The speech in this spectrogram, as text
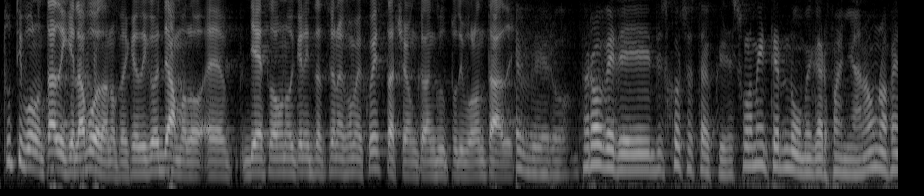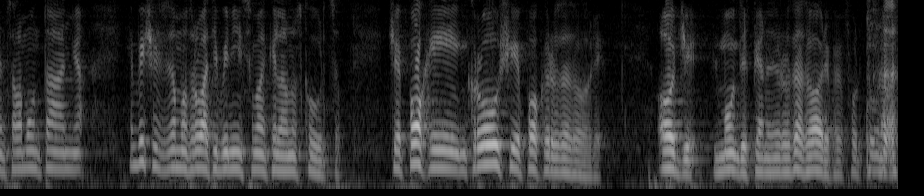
tutti i volontari che lavorano, perché ricordiamolo, eh, dietro a un'organizzazione come questa c'è un gran gruppo di volontari. È vero, però vedi, il discorso sta qui, è solamente il nome Garfagnana, uno pensa alla montagna, invece ci siamo trovati benissimo anche l'anno scorso. C'è pochi incroci e pochi rotatori. Oggi il mondo è pieno di rotatori, per fortuna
